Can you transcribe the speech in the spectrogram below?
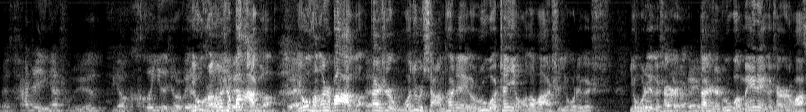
我觉得他这应该属于比较刻意的，就是为了有可能是 bug，有可能是 bug，但是我就是想他这个，如果真有的话，是有这个有这个事儿的但是如果没这个事儿的话，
